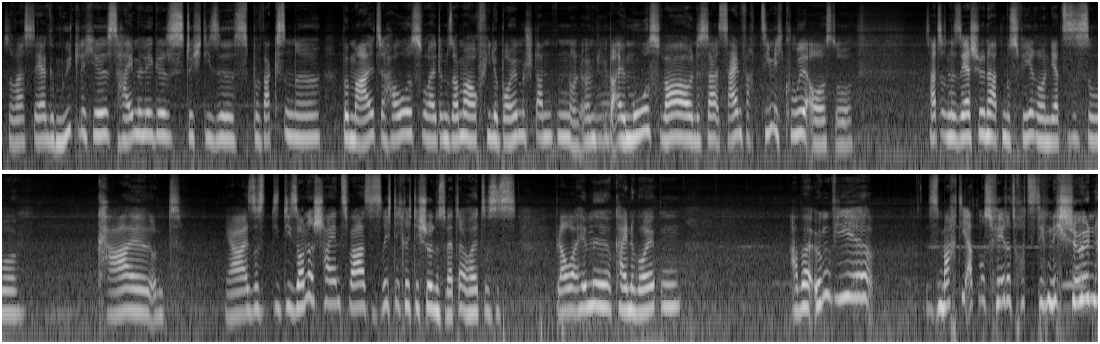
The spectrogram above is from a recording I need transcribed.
sowas sehr gemütliches, heimeliges durch dieses bewachsene, bemalte Haus, wo halt im Sommer auch viele Bäume standen und irgendwie überall Moos war und es sah, es sah einfach ziemlich cool aus. So. Es hatte eine sehr schöne Atmosphäre und jetzt ist es so kahl und ja, also die, die Sonne scheint zwar, es ist richtig, richtig schönes Wetter heute, es ist blauer Himmel, keine Wolken. Aber irgendwie, es macht die Atmosphäre trotzdem nicht schön.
